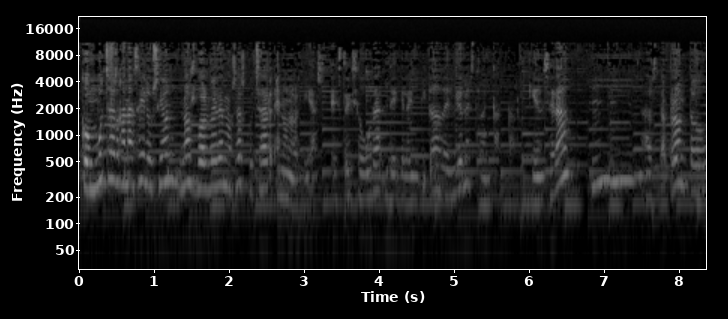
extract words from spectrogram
Con muchas ganas e ilusión nos volveremos a escuchar en unos días. Estoy segura de que la invitada del viernes te va a encantar. ¿Quién será? Mm, hasta pronto.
